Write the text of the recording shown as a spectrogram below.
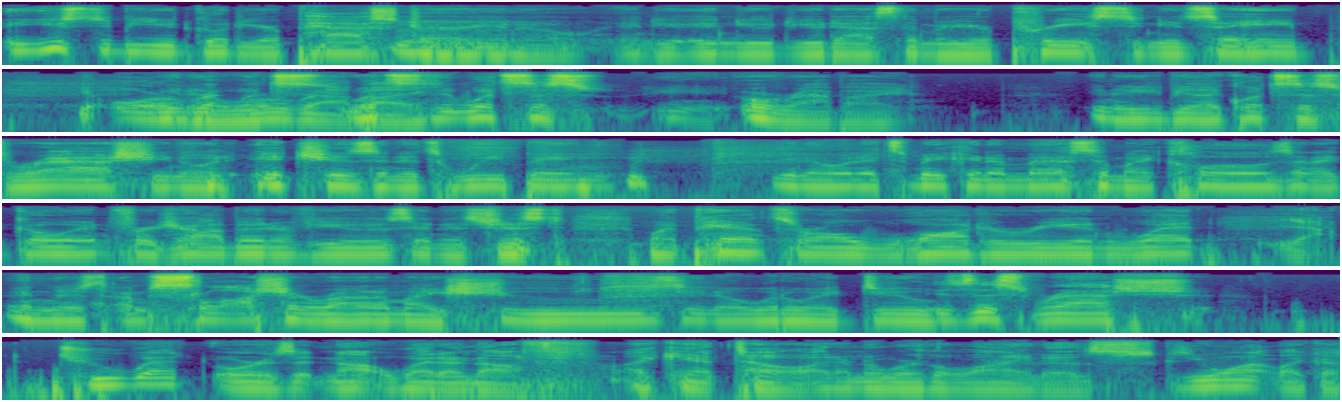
It used to be you'd go to your pastor, Mhm. you know, and you and you'd you'd ask them or your priest, and you'd say, "Hey, Yeah, or, you know, ra- or what's, rabbi. What's, what's this? Or rabbi. You know, you'd be like, what's this rash? You know, it itches and it's weeping, you know, and it's making a mess of my clothes. And I go in for job interviews and it's just, my pants are all watery and wet. yeah. And there's, I'm sloshing around in my shoes. You know, what do I do? Is this rash too wet or is it not wet enough? I can't tell. I don't know where the line is because you want like a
